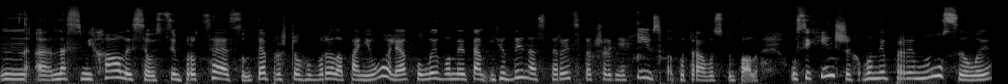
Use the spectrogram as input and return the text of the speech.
е, насміхалися ось цим процесом, те про що говорила пані Оля, коли вони там єдина старицька Черняхівська, котра виступала. Усіх інших вони примусили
